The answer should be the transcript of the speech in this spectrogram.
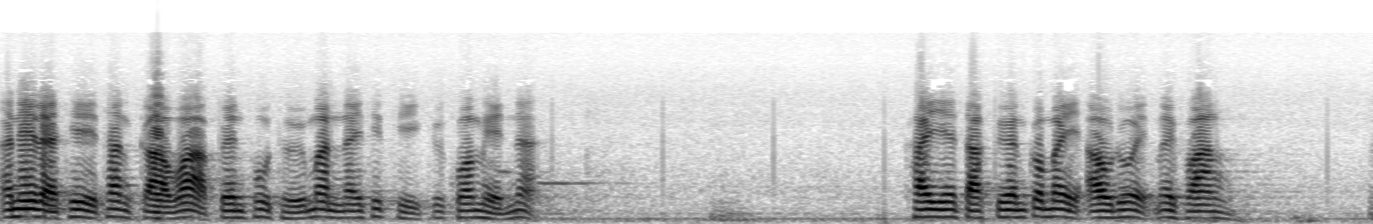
อันนี้แหละที่ท่านกล่าวว่าเป็นผู้ถือมั่นในทิฏฐิคือความเห็นนะ่ะ ใครจะตักเตือนก็ไม่เอาด้วย ไม่ฟังอ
